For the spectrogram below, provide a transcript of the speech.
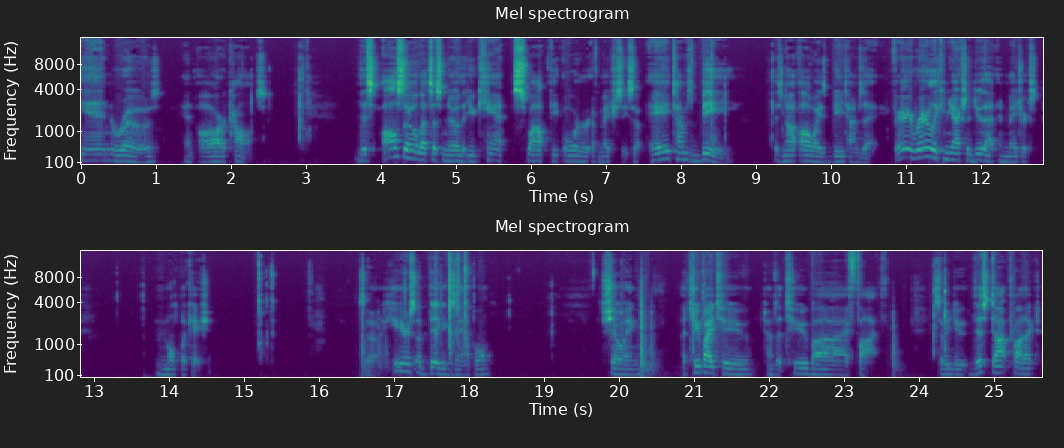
n rows and r columns. This also lets us know that you can't swap the order of matrices. So A times B is not always B times A. Very rarely can you actually do that in matrix multiplication. So here's a big example showing a 2 by 2 times a 2 by 5. So we do this dot product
